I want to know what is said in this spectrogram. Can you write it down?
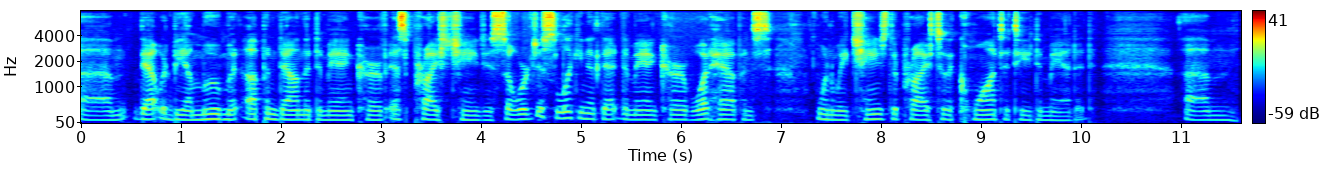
Um, that would be a movement up and down the demand curve as price changes. So we're just looking at that demand curve, what happens when we change the price to the quantity demanded. Um,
